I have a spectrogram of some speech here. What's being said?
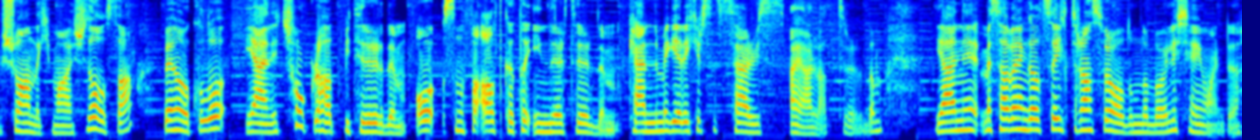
şu andaki maaşlı olsa ben okulu yani çok rahat bitirirdim. O sınıfı alt kata indirtirdim. Kendime gerekirse servis ayarlattırırdım. Yani mesela ben Galatasaray'a ilk transfer olduğumda böyle şey vardı.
